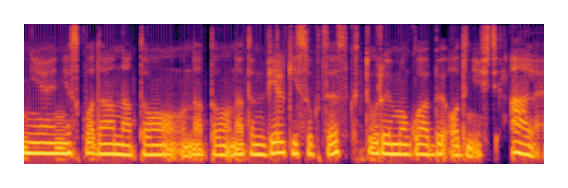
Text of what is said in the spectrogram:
nie, nie składa na, to, na, to, na ten wielki sukces, który mogłaby odnieść. Ale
